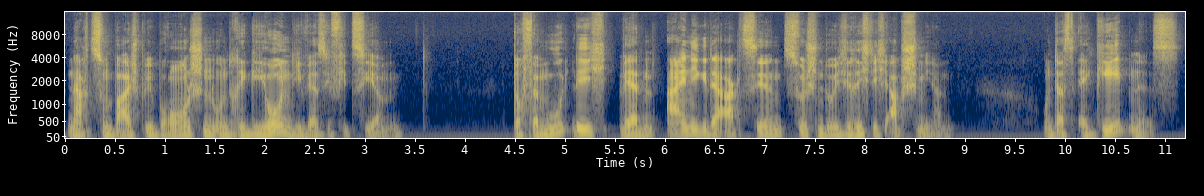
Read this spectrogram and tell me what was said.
nach zum Beispiel Branchen und Regionen diversifizieren. Doch vermutlich werden einige der Aktien zwischendurch richtig abschmieren. Und das Ergebnis,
